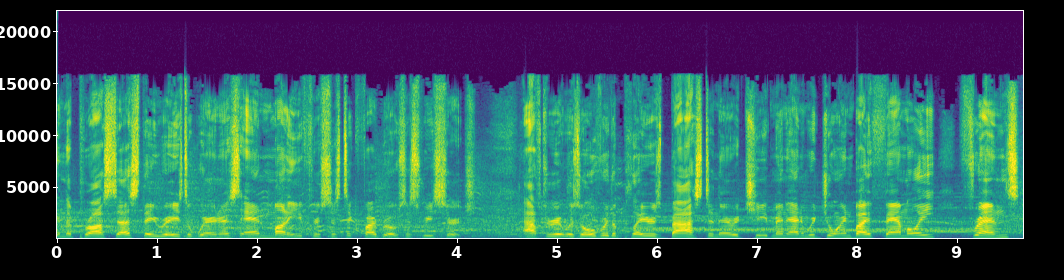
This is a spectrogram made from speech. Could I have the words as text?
In the process, they raised awareness and money for cystic fibrosis research. After it was over, the players basked in their achievement and were joined by family, friends,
